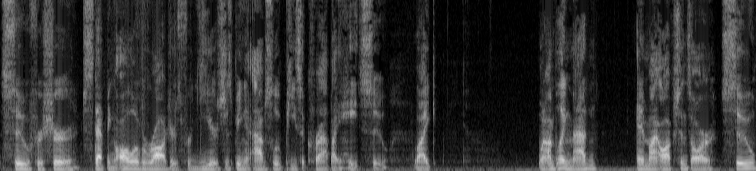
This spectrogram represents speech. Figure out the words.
Suh for sure stepping all over Rodgers for years, just being an absolute piece of crap. I hate Suh. Like when I'm playing Madden and my options are Suh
